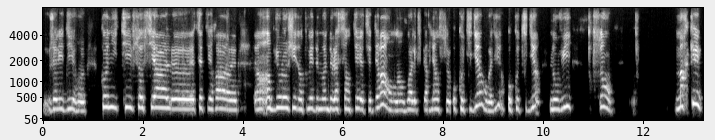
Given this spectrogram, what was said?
j'allais dire, euh, cognitives, sociales, euh, etc., euh, en, biologie, dans tous les domaines de la santé, etc. On en voit l'expérience au quotidien, on va dire, au quotidien. Nos vies sont marquées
